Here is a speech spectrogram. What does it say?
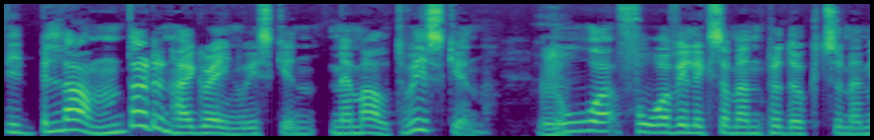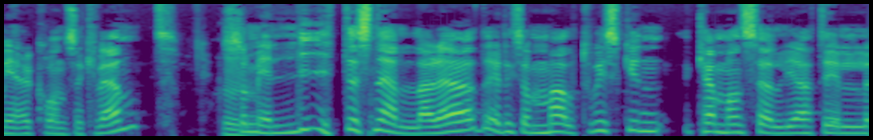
vi blandar den här grain whiskyn med maltwhiskyn. Mm. Då får vi liksom en produkt som är mer konsekvent. Mm. Som är lite snällare. Det är liksom maltwhiskyn kan man sälja till,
